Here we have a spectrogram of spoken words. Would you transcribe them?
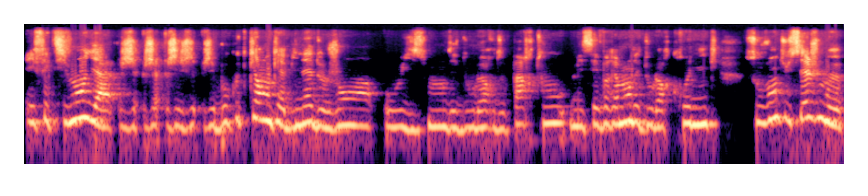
Effectivement, il y a, j'ai beaucoup de cas en cabinet de gens où ils ont des douleurs de partout, mais c'est vraiment des douleurs chroniques. Souvent, tu sais, je me,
